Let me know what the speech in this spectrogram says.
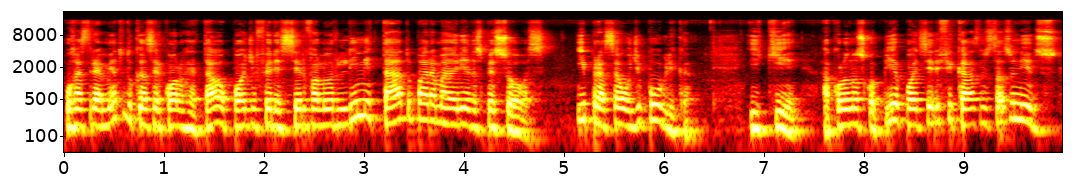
O rastreamento do câncer coloretal pode oferecer valor limitado para a maioria das pessoas e para a saúde pública, e que a colonoscopia pode ser eficaz nos Estados Unidos,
